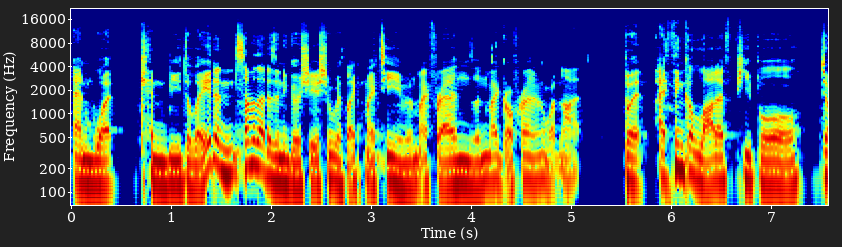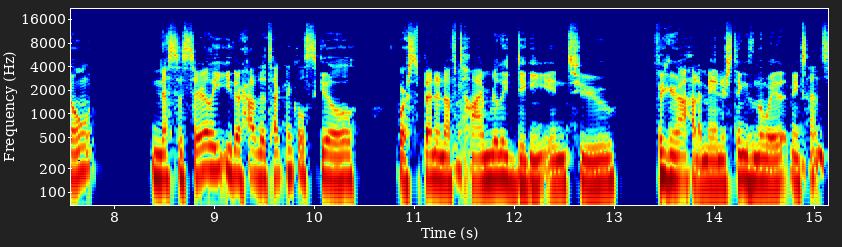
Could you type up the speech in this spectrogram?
and what can be delayed. And some of that is a negotiation with like my team and my friends and my girlfriend and whatnot. But I think a lot of people don't necessarily either have the technical skill or spend enough time really digging into figuring out how to manage things in the way that makes sense.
